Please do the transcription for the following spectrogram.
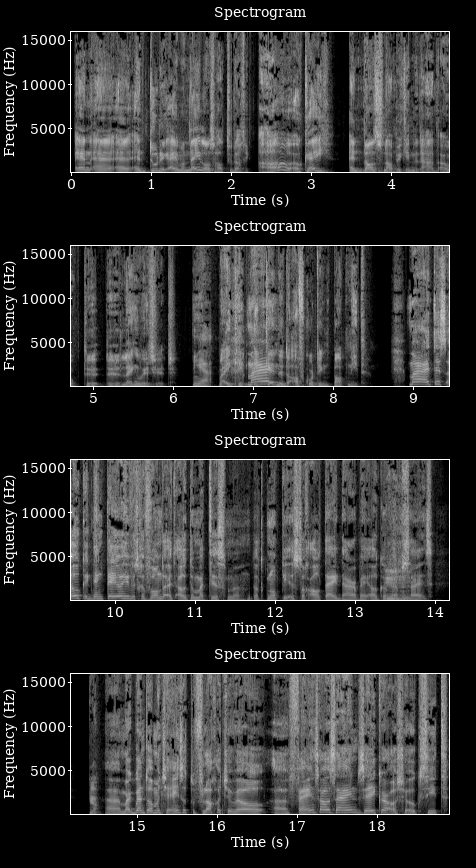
En, eh, en, en toen ik eenmaal Nederlands had, toen dacht ik, oh, oké. En dan snap ik inderdaad ook de, de language switch. Ja. Maar ik, Maar- ik kende de afkorting PAP niet. Maar het is ook, ik denk Theo heeft het gevonden uit automatisme. Dat knopje is toch altijd daar bij elke Mhm. website. Ja. Eh, maar ik ben het wel met je eens dat de vlaggetje wel eh, fijn zou zijn. Zeker als je ook ziet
